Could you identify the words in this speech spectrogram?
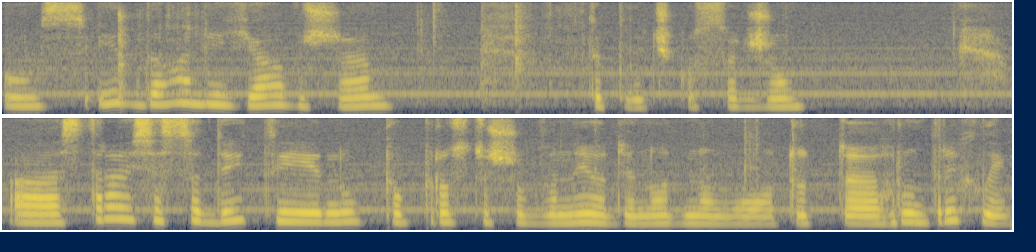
Ось, і далі я вже тепличку саджу. Стараюся садити, ну, просто щоб вони один одному. Тут е, ґрунт рихлий,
